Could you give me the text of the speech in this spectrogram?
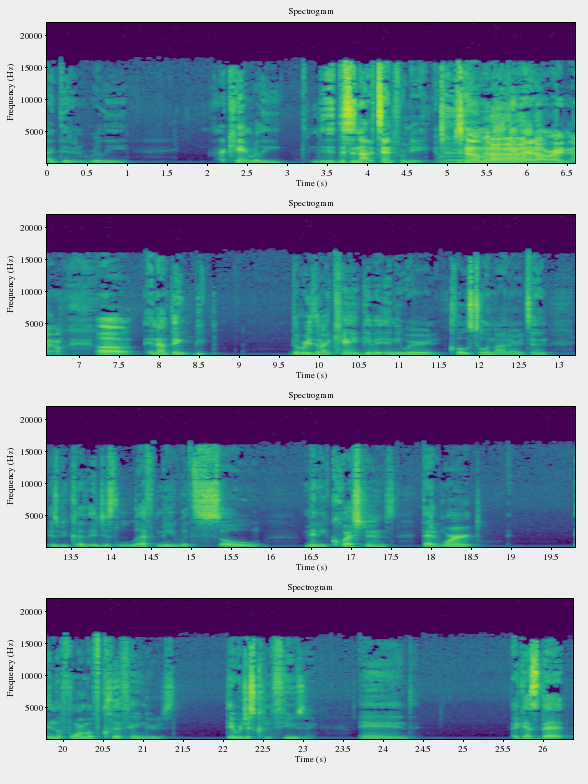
I didn't really. I can't really. This is not a ten for me. I'm, just, I'm gonna just get that out right now. Uh, and I think be, the reason I can't give it anywhere close to a nine or a ten is because it just left me with so many questions that weren't in the form of cliffhangers. They were just confusing, and I guess that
